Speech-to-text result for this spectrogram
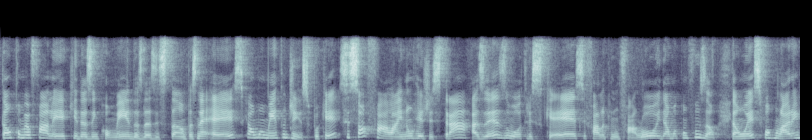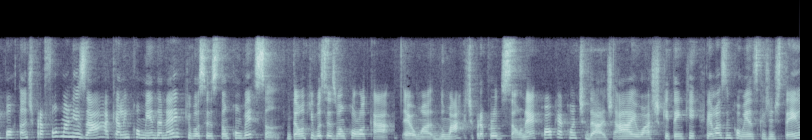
Então, como eu falei aqui das encomendas, das estampas, né, é esse que é o momento disso, porque se só falar e não registrar, às vezes o outro esquece, fala que não falou e dá uma confusão. Então, esse formulário é importante para formalizar aquela encomenda, né, que vocês estão conversando. Então, aqui vocês vão colocar é uma do marketing para produção, né? Qual que é a quantidade? Ah, eu acho que tem que pelas encomendas que a gente tem,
